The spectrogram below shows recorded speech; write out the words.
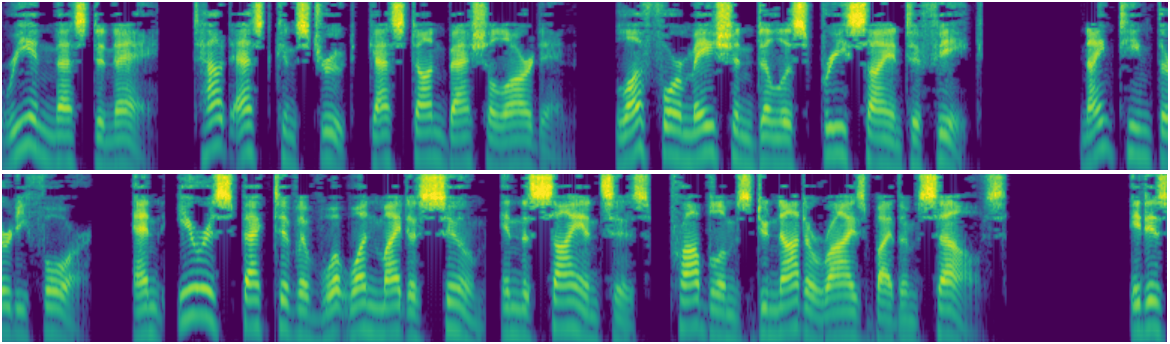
Rien n'est donné. Tout est construit, Gaston Bachelard in La formation de l'esprit scientifique, 1934. And, irrespective of what one might assume, in the sciences, problems do not arise by themselves. It is,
